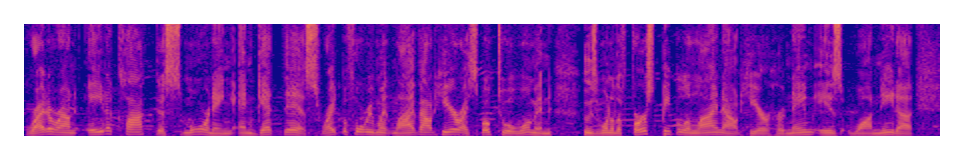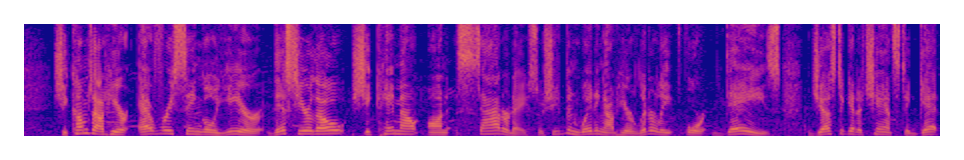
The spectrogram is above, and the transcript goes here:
right around 8 o'clock this morning. And get this, right before we went live out here, I spoke to a woman who's one of the first people in line out here. Her name is Juanita. She comes out here every single year. This year, though, she came out on Saturday. So she's been waiting out here literally for days just to get a chance to get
